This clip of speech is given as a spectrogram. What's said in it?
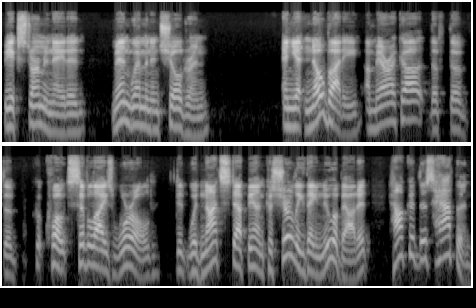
be exterminated, men, women, and children, and yet nobody, America, the, the, the quote, civilized world, did, would not step in because surely they knew about it. How could this happen?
